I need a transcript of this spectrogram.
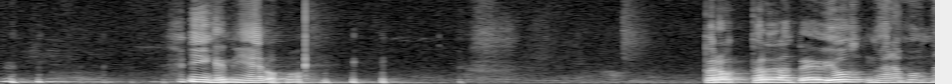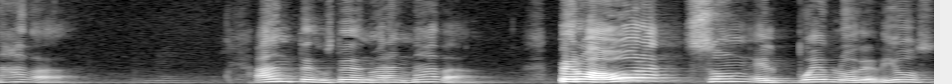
Ingeniero. pero, pero delante de Dios no éramos nada. Antes ustedes no eran nada. Pero ahora son el pueblo de Dios.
